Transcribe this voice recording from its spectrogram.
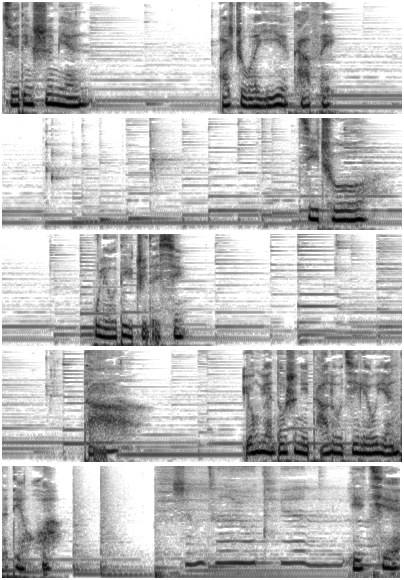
决定失眠。而煮了一夜咖啡，寄出不留地址的信。永远都是你打录机留言的电话，一切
